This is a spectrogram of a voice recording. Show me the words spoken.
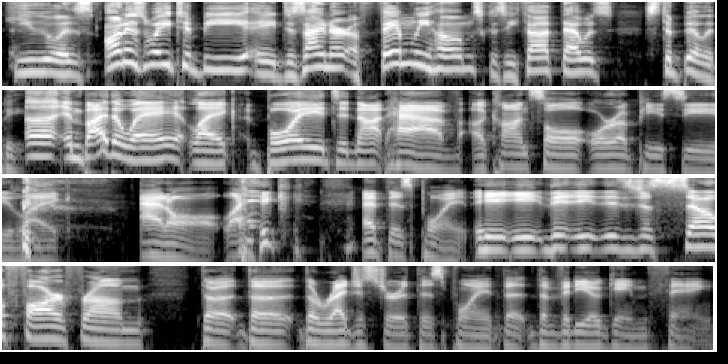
he was on his way to be a designer of family homes because he thought that was stability. uh, and by the way, like, boy did not have a console or a PC, like, at all. Like, at this point, he, he, he is just so far from the the the register at this point, the the video game thing.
